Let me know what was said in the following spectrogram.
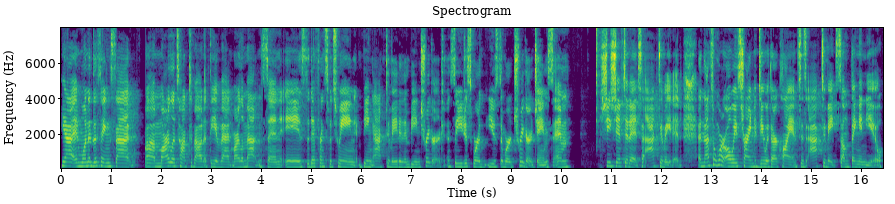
Yeah, and one of the things that um, Marla talked about at the event, Marla Mattenson, is the difference between being activated and being triggered. And so you just word used the word trigger, James, and she shifted it to activated. And that's what we're always trying to do with our clients is activate something in you.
